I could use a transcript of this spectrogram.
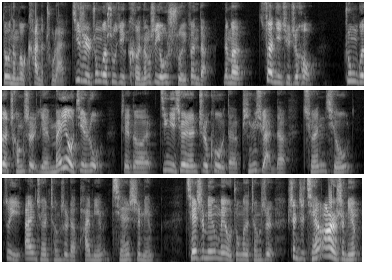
都能够看得出来。即使中国数据可能是有水分的，那么算进去之后，中国的城市也没有进入。这个经济学人智库的评选的全球最安全城市的排名前十名，前十名没有中国的城市，甚至前二十名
